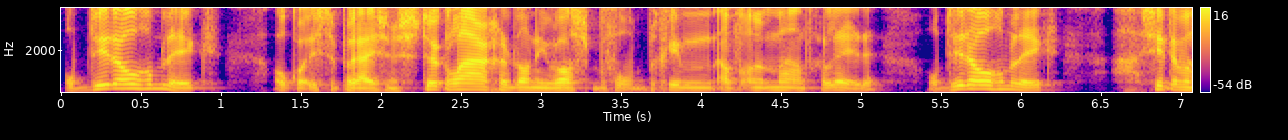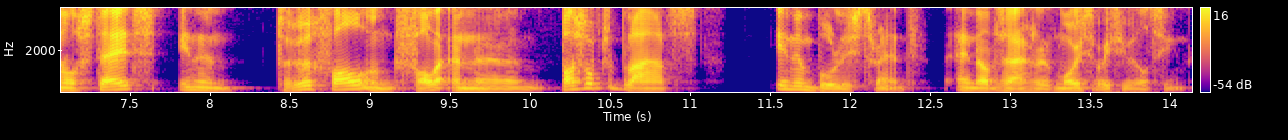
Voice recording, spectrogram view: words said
op dit ogenblik, ook al is de prijs een stuk lager dan die was bijvoorbeeld begin, een maand geleden, op dit ogenblik ah, zitten we nog steeds in een terugval, een, vallen, een uh, pas op de plaats, in een bullish trend. En dat is eigenlijk het mooiste wat je wilt zien.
